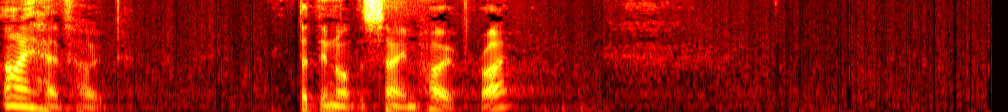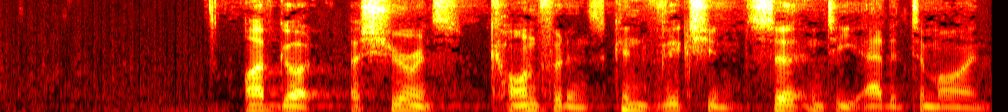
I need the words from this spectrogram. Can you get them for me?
I have hope. But they're not the same hope, right? I've got assurance, confidence, conviction, certainty added to mine.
